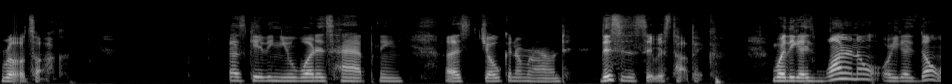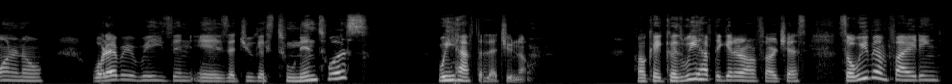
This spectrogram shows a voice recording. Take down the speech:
Real talk. Us giving you what is happening, us joking around. This is a serious topic. Whether you guys want to know or you guys don't want to know, whatever reason is that you guys tune into us, we have to let you know. Okay, because we have to get it off our chest. So we've been fighting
